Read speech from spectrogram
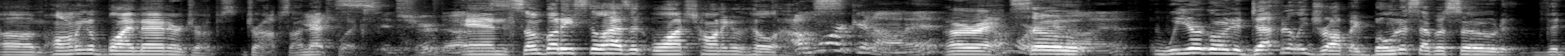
um, Haunting of Bly Manor drops drops on Yes, Netflix, It sure does. and somebody still hasn't watched Haunting of Hill House. I'm working on it. All right, I'm working so- on it. we are going to definitely drop a bonus episode the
